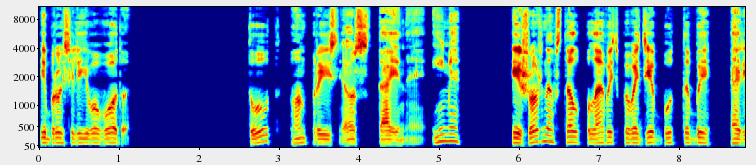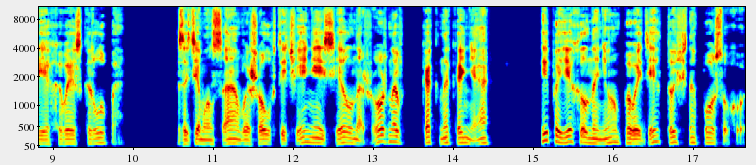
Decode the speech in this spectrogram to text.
и бросили его в воду. Тут он произнес тайное имя, и жорнов стал плавать по воде, будто бы ореховая скорлупа. Затем он сам вошел в течение, сел на жорнов как на коня, и поехал на нем по воде точно по суху.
